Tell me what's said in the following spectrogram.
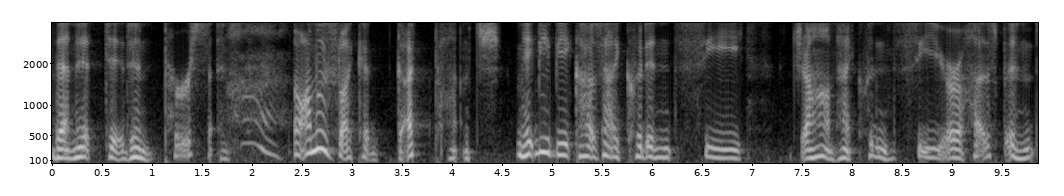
than it did in person. Oh, almost like a gut punch. Maybe because I couldn't see John, I couldn't see your husband,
